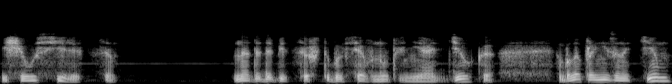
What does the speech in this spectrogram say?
еще усилится. Надо добиться, чтобы вся внутренняя отделка была пронизана тем,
